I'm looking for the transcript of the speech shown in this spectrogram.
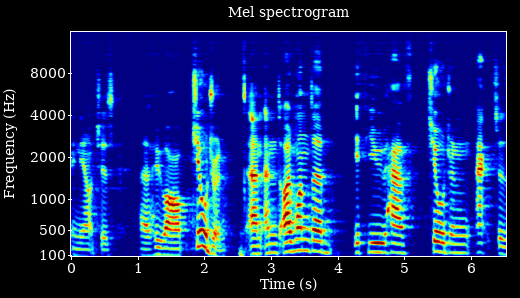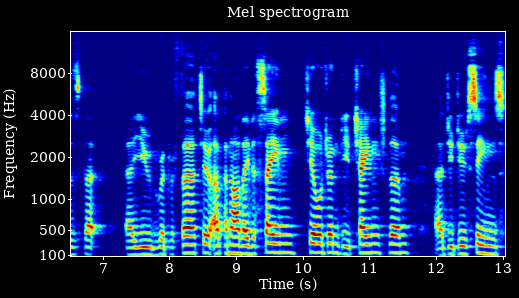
in the Archers uh, who are children, and, and I wonder if you have children actors that uh, you would refer to, and are they the same children? Do you change them? Uh, do you do scenes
